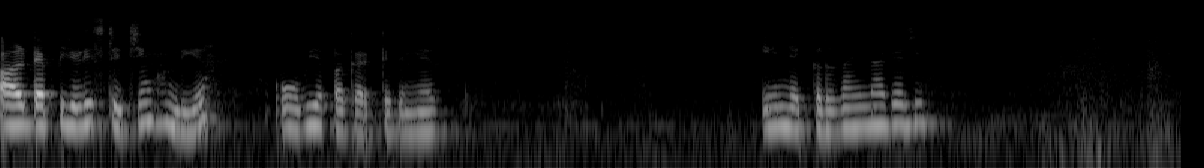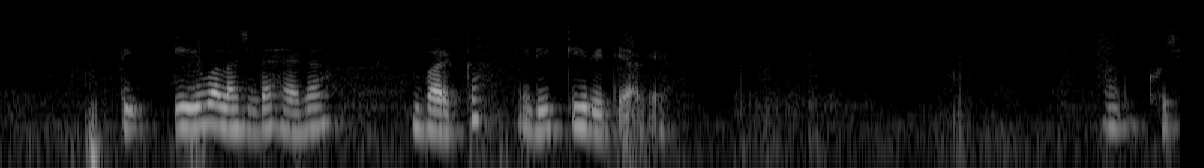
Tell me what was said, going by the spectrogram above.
ਆਲ ਟੈਪੀ ਜਿਹੜੀ ਸਟਿਚਿੰਗ ਹੁੰਦੀ ਆ, ਉਹ ਵੀ ਆਪਾਂ ਕਰਕੇ ਦਿੰਨੇ ਆ ਇਹ ਨੈਕ ਡਿਜ਼ਾਈਨ ਆ ਗਿਆ ਜੀ। ਤੇ ਇਹ ਵਾਲਾ ਜਿਹੜਾ ਹੈਗਾ ਵਰਕ ਇਹਦੇ ਘੇਰੇ ਤੇ ਆ ਗਿਆ। ਆ ਦੇਖੋ ਜੀ।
